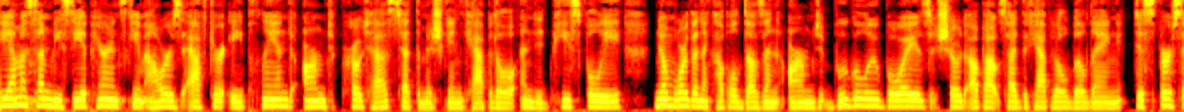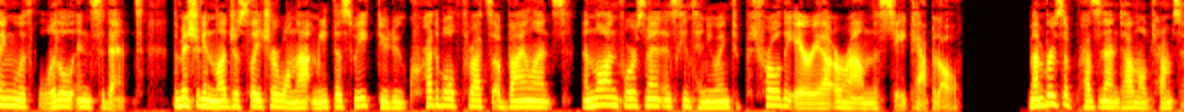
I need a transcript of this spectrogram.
The MSNBC appearance came hours after a planned armed protest at the Michigan Capitol ended peacefully. No more than a couple dozen armed Boogaloo boys showed up outside the Capitol building, dispersing with little incident. The Michigan legislature will not meet this week due to credible threats of violence, and law enforcement is continuing to patrol the area around the state capitol. Members of President Donald Trump's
